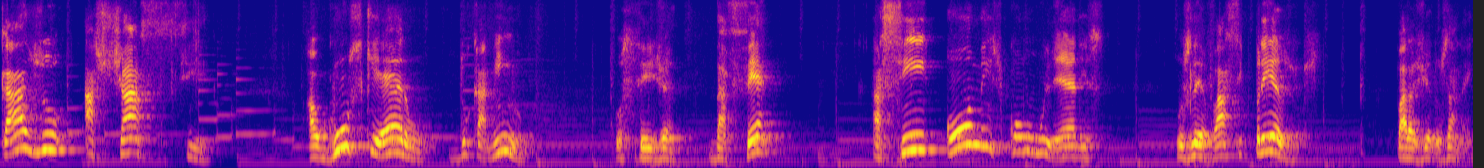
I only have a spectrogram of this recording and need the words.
caso achasse alguns que eram do caminho, ou seja, da fé, assim homens como mulheres os levasse presos para Jerusalém.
